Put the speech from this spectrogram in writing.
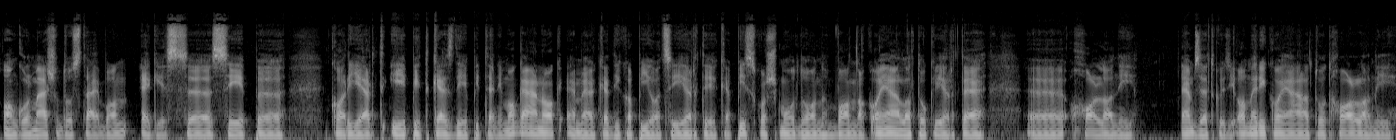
angol másodosztályban egész szép karriert épít, kezd építeni magának, emelkedik a piaci értéke piszkos módon, vannak ajánlatok érte, hallani nemzetközi amerikai ajánlatot, hallani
